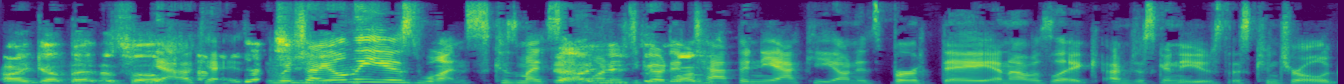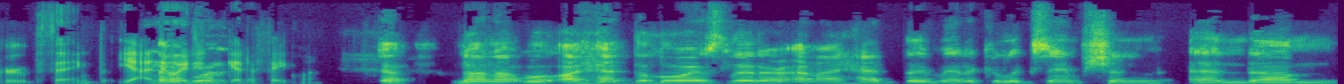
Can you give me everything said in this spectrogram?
I got that as well. yeah, okay, which I only used once because my son I wanted to go to once. Teppanyaki on his birthday, and I was like, I'm just going to use this control group thing. But yeah, no, I didn't get a fake one. Yeah, no, no. Well, I had the lawyer's letter and I had the medical exemption, and um,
